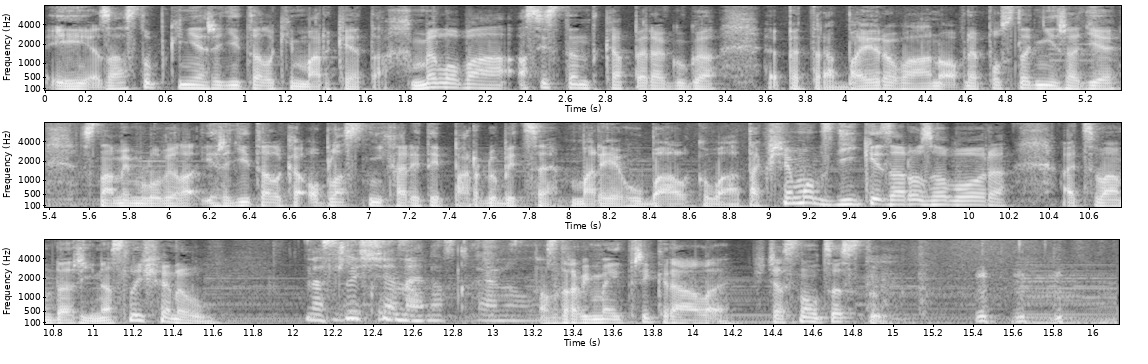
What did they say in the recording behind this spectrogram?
i zástupkyně ředitelky Markéta Chmelová, asistentka pedagoga Petra Bajerová, no a v neposlední řadě s námi mluvila i ředitelka oblastní charity Pardubice Marie Hubálková. Tak všem moc díky za rozhovor, ať se vám daří naslyšenou. Naslyšené. Naslyšenou. A zdravíme i tři krále. Šťastnou cestu.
